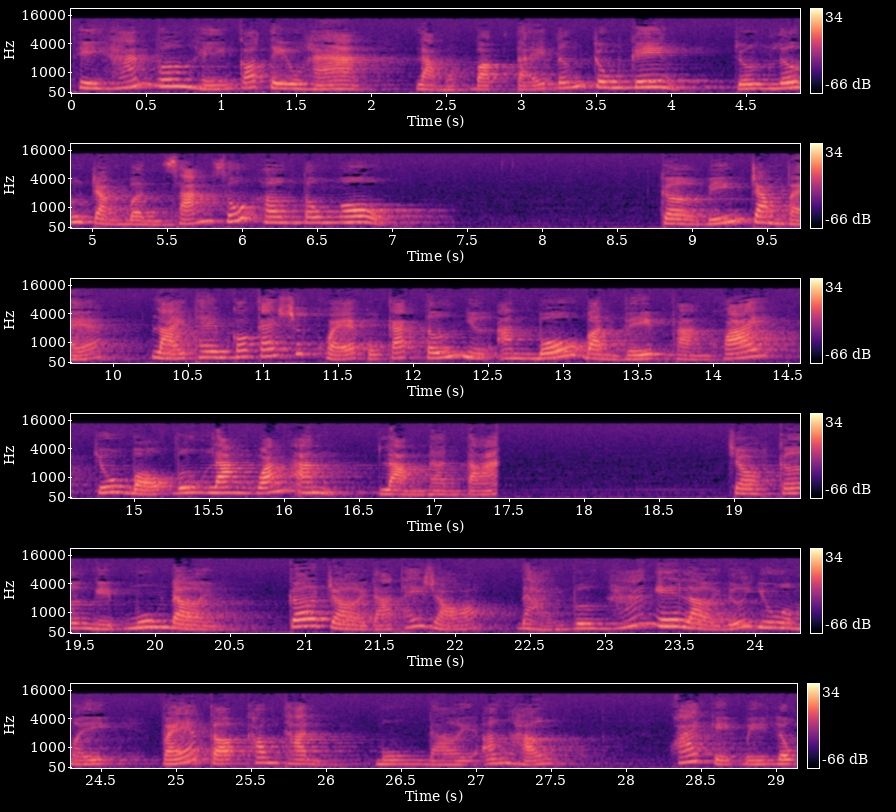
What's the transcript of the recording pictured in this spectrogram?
Thì Hán Vương hiện có Tiêu Hà, Là một bậc tể tướng trung kiên, Trường Lương Trần Bình sáng suốt hơn Tôn Ngô. Cờ biến trăm vẻ lại thêm có cái sức khỏe của các tướng như anh bố, Bành Việt, Phàn Khoái, Chu Bộ, Vương Lăng Quán Anh Làm nền tảng. Cho cơ nghiệp muôn đời, Cơ trời đã thấy rõ, Đại vương há nghe lời đứa vua mị, Vẽ cọp không thành, Muôn đời ân hận. Khoái kiệt bị lục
